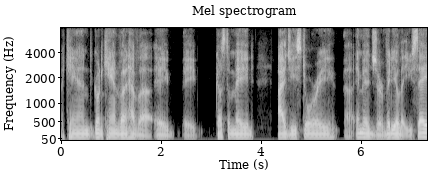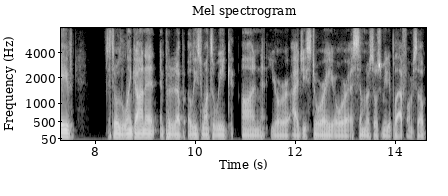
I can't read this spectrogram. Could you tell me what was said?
a canned go to canva and have a a, a custom made ig story uh, image or video that you save throw the link on it and put it up at least once a week on your ig story or a similar social media platform so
